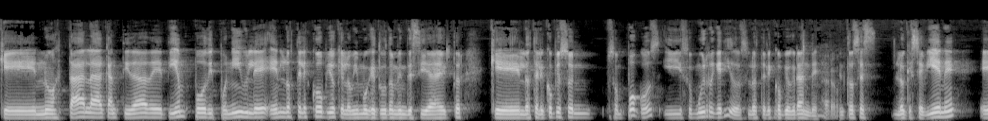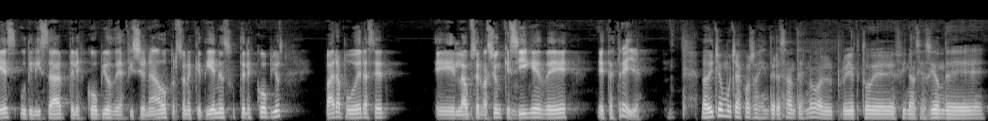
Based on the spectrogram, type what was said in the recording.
que no está la cantidad de tiempo disponible en los telescopios, que es lo mismo que tú también decías, Héctor, que los telescopios son, son pocos y son muy requeridos, los telescopios grandes. Entonces, lo que se viene es utilizar telescopios de aficionados, personas que tienen sus telescopios, para poder hacer eh, la observación que mm. sigue de esta estrella. Ha dicho muchas cosas interesantes, ¿no? El proyecto de financiación de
